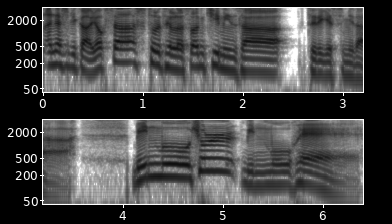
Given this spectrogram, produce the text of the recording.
안녕하십니까. 역사 스토리텔러 썬킴 인사 드리겠습니다. 민무휼, 민무회.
